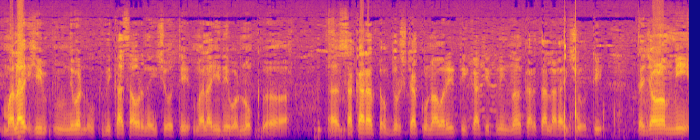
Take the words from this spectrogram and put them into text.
मला ही निवडणूक विकासावर न्यायची होती. मला ही निवडणूक सकारात्मक दृष्ट्या कुणावरही टीका टिप्पणी न करता लढायची होती. त्याच्यामुळे मी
